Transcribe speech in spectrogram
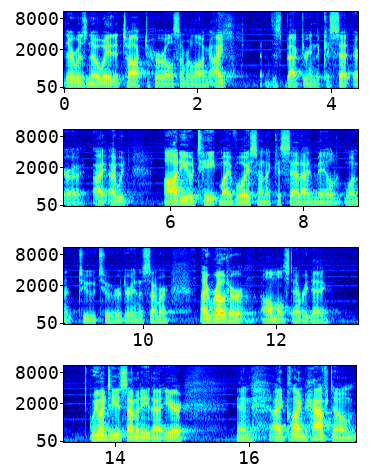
there was no way to talk to her all summer long. I, this is back during the cassette era, I, I would audio tape my voice on a cassette. I mailed one or two to her during the summer. I wrote her almost every day. We went to Yosemite that year, and I'd climbed Half Dome,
